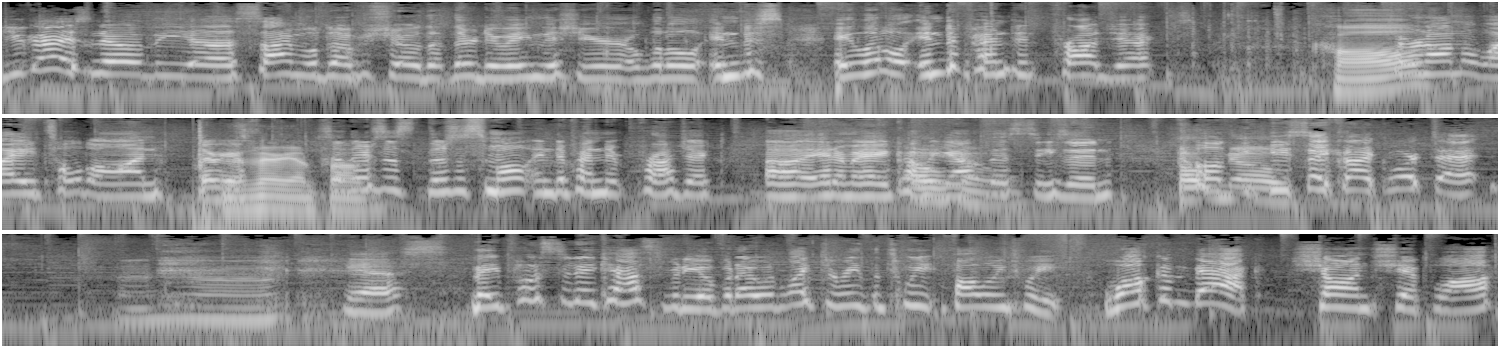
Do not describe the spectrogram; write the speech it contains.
You guys know the uh, Simuldub show that they're doing this year, a little indis a little independent project. Call. Turn on the lights. Hold on. There we It's go. very So there's a there's a small independent project uh, anime coming Oh, out this season Oh, called no. the Isekai Quartet. Yes. They posted a cast video, but I would like to read the tweet following tweet. Welcome back, Sean Chiplock.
